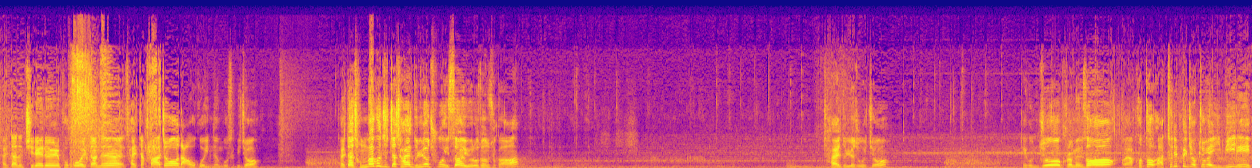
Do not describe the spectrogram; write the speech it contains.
자 일단은 지뢰를 보고 일단은 살짝 빠져 나오고 있는 모습이죠. 자, 일단 점막은 진짜 잘 늘려주고 있어요 요로 선수가. 잘 늘려주고 있죠. 대군주 그러면서 어, 야 커터 아 트리플 지역 쪽에 이 미리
